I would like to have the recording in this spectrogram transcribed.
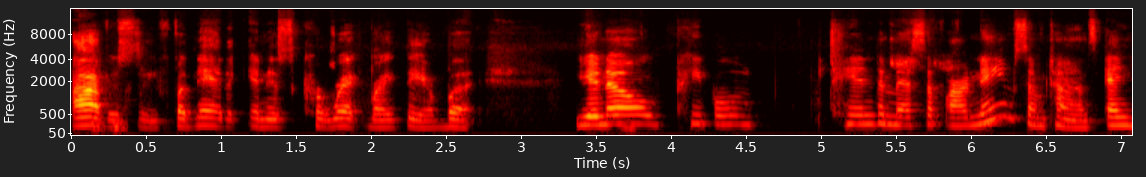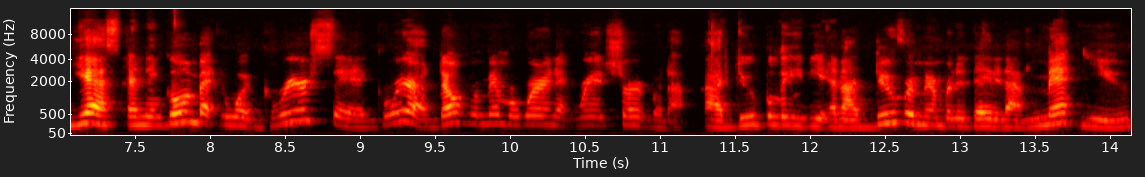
obviously phonetic and it's correct right there. But you know, people tend to mess up our name sometimes. And yes, and then going back to what Greer said, Greer, I don't remember wearing that red shirt, but I, I do believe you. And I do remember the day that I met you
